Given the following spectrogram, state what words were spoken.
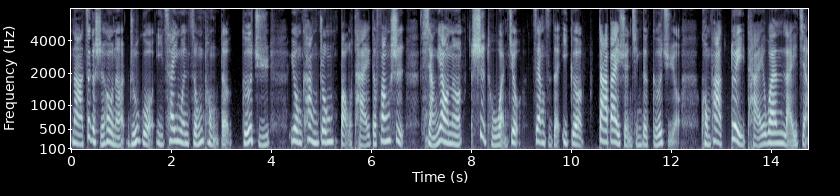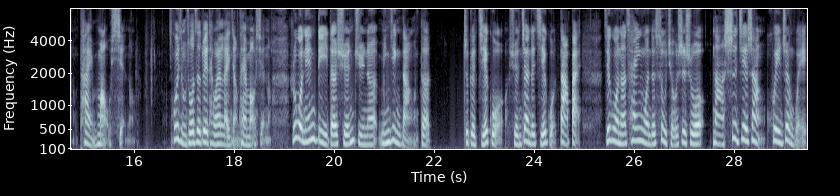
那这个时候呢，如果以蔡英文总统的格局，用抗中保台的方式，想要呢试图挽救这样子的一个大败选情的格局哦，恐怕对台湾来讲太冒险了。为什么说这对台湾来讲太冒险了？如果年底的选举呢，民进党的这个结果选战的结果大败，结果呢，蔡英文的诉求是说，那世界上会认为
